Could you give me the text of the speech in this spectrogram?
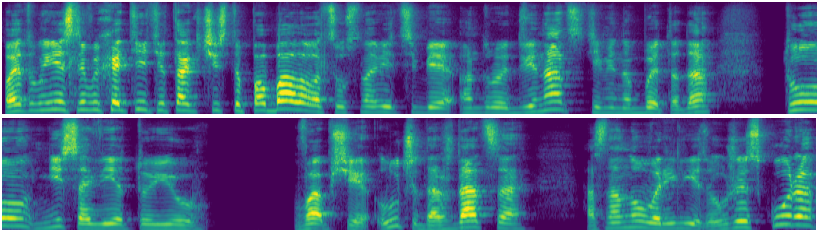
Поэтому, если вы хотите так чисто побаловаться, установить себе Android 12, именно бета, да, то не советую. вообще лучше дождаться основного релиза. Уже скоро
